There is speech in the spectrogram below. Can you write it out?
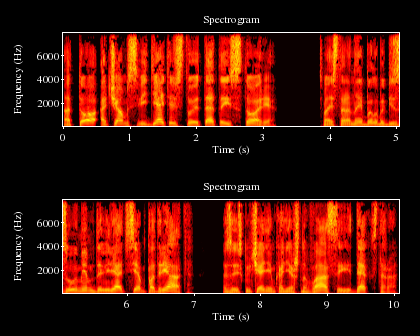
а то, о чем свидетельствует эта история. С моей стороны было бы безумием доверять всем подряд, за исключением, конечно, вас и Декстера.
